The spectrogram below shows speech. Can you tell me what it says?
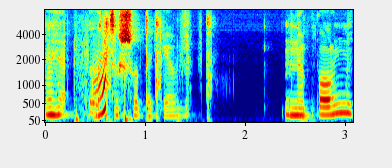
Таке вже? Не пам'ятаю.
